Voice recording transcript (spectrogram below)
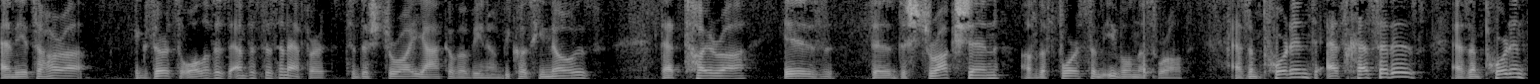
And the Yetzer Hara exerts all of his emphasis and effort to destroy Yaakov Avinu because he knows that Torah is the destruction of the force of evil in this world. As important as Chesed is, as important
